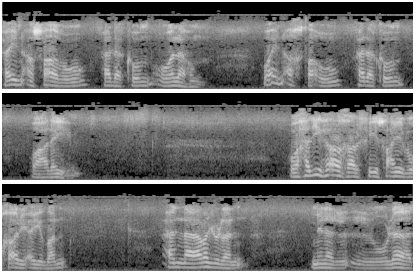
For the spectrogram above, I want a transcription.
فإن أصابوا فلكم ولهم وإن أخطأوا فلكم وعليهم. وحديث آخر في صحيح البخاري أيضا أن رجلا من الولاة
